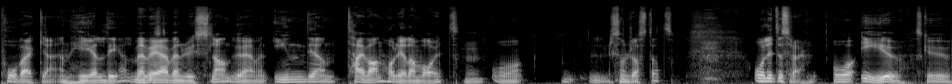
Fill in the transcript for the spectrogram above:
påverka en hel del. Men vi har även Ryssland, vi har även Indien, Taiwan har redan varit Mm. och liksom röstat. Och lite sådär. Och EU ska ju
